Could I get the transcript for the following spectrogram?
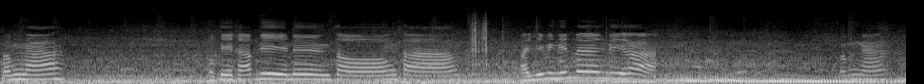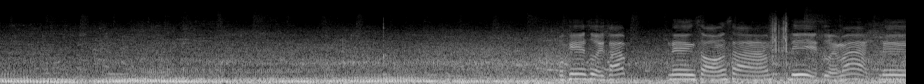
แป๊บนึงนะ โอเคครับดีหนึ่งสองสามอะยิ้มอีกนิดนึงดีค่ะแป๊บนึงนะโอเคสวยครับหนึ่งสองสามดีสวยมากหนึ่ง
